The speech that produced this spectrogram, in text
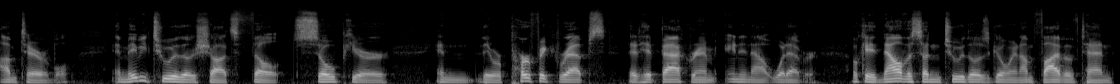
I'm terrible. And maybe two of those shots felt so pure and they were perfect reps that hit back rim in and out whatever. Okay now all of a sudden two of those go in i'm five of ten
